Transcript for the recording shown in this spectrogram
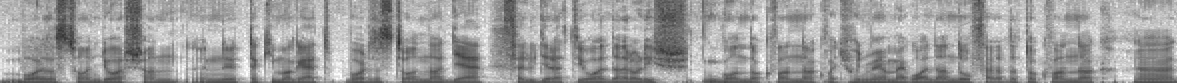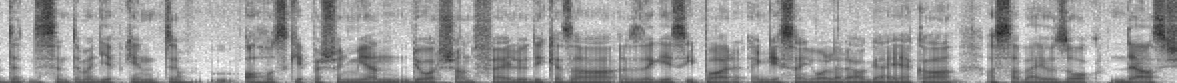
borzasztóan gyorsan nőtte ki magát, borzasztóan nagyjá. Felügyeleti oldalról is gondok vannak, vagy hogy milyen megoldandó feladatok vannak, de, de szerintem egyébként ahhoz képest, hogy milyen gyorsan fejlődik ez a, az egész ipar, egészen jól reagálják a, a szabályozók, de az az,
